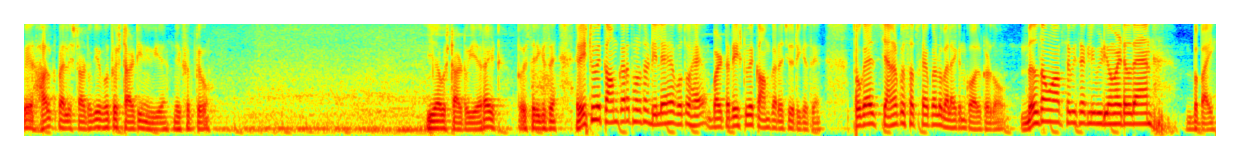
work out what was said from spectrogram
पे हल्क पहले स्टार्ट हो गई वो तो स्टार्ट ही नहीं हुई है, देख सकते हो। ये अब स्टार्ट हुई है राइट तो इस तरीके से। रेस्ट टू वे काम कर रहा है, थोड़ा सा डिले है, वो तो है बट रेस टू वे काम कर रहा है अच्छी तरीके से। तो गैस चैनल को सब्सक्राइब कर लो बेल आइकन कॉल कर दो। मिलता हूँ आप सभी से अगली वीडियो में। टिल दैन बाय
